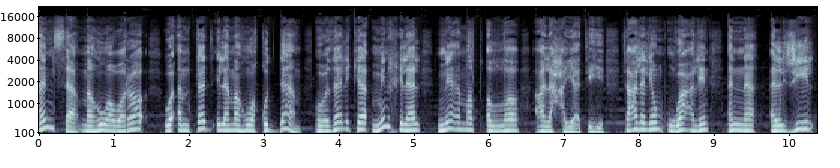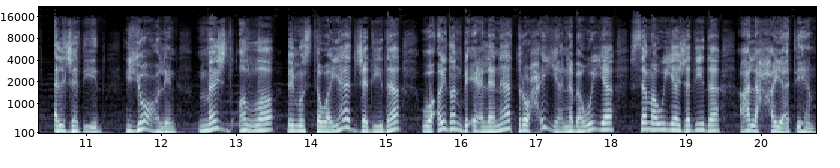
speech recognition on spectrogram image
أنسى ما هو وراء وأمتد إلى ما هو قدام وذلك من خلال نعمة الله على حياته. تعال اليوم واعلن أن الجيل الجديد يعلن مجد الله بمستويات جديدة وأيضا بإعلانات روحية نبوية سماوية جديدة على حياتهم.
